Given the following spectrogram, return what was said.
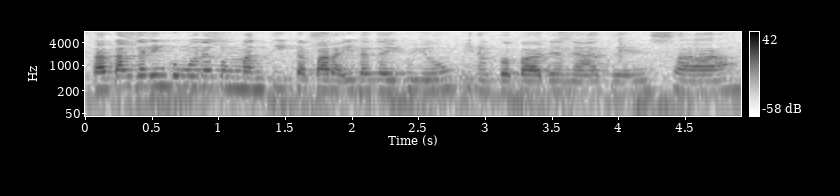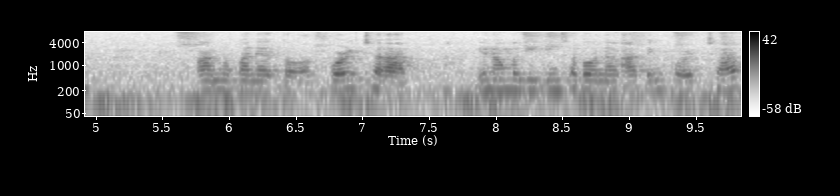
tatanggalin ko muna tong mantika para ilagay ko yung pinagbabada natin sa, ano ka na to, pork chop. Yun ang magiging sabaw ng ating pork chop.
